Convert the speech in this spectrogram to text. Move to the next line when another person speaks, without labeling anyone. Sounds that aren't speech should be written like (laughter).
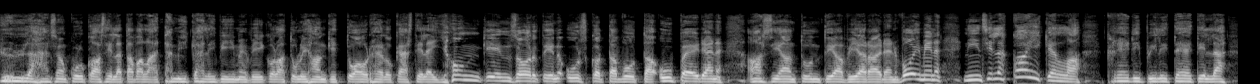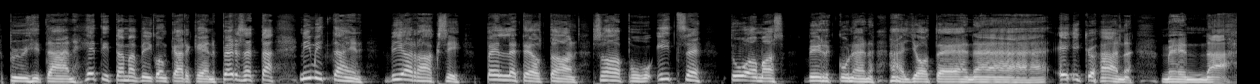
Kyllähän se on kulkaa sillä tavalla, että mikäli viime viikolla tuli hankittua urheilukästille jonkin sortin uskottavuutta upeiden asiantuntijavieraiden voimin, niin sillä kaikella kredibiliteetillä pyyhitään heti tämän viikon kärkeen persettä, nimittäin vieraaksi pelleteltaan saapuu itse Tuomas Virkkunen, joten eiköhän mennä.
